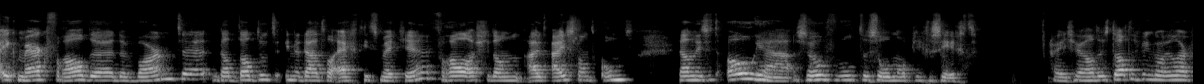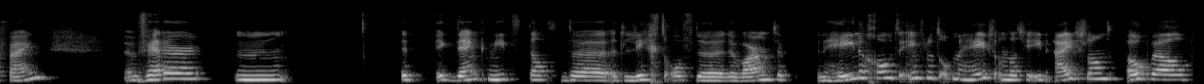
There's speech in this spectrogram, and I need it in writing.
ik merk vooral de, de warmte, dat dat doet inderdaad wel echt iets met je. Vooral als je dan uit IJsland komt, dan is het, oh ja, zo voelt de zon op je gezicht. Weet je wel, dus dat vind ik wel heel erg fijn. En verder, mm, ik denk niet dat de, het licht of de, de warmte een hele grote invloed op me heeft, omdat je in IJsland ook wel,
